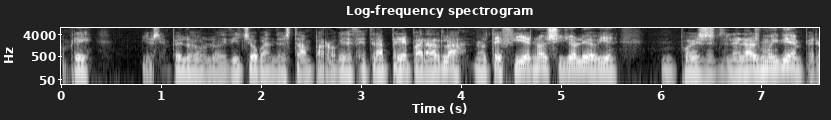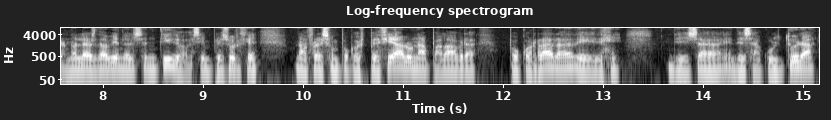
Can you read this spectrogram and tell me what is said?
Hombre, yo siempre lo, he dicho cuando está en parroquia, etcétera, prepararla. No te fíes, no, si yo leo bien. Pues leerás muy bien, pero no le has dado bien el sentido. Siempre surge una frase un poco especial, una palabra un poco rara de, de, esa, de esa cultura.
